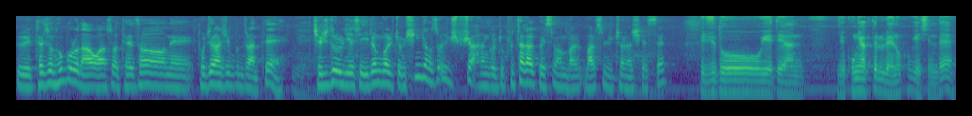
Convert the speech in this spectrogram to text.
그 대선 후보로 나와서 대선에 도전하신 분들한테 예. 제주도를 위해서 이런 걸 좀 신경 써주십시오 하는 걸 좀 부탁할 거 있으면 말, 말씀 좀 전하시겠어요? 제주도에 대한 이제 공약들을 내놓고 계신데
